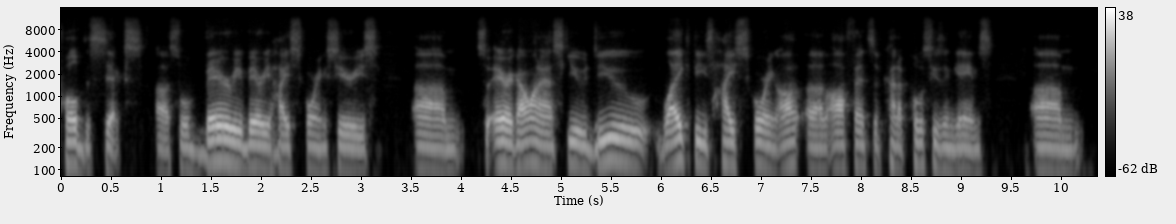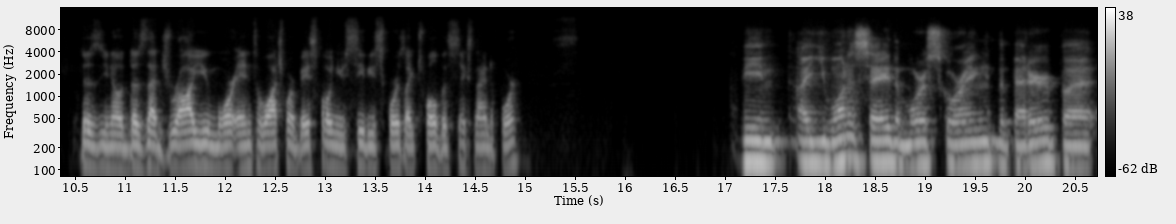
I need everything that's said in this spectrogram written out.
twelve to six. Uh, so very very high scoring series. Um, so Eric, I want to ask you: Do you like these high scoring uh, offensive kind of postseason games? Um, does you know does that draw you more in to watch more baseball when you see these scores like twelve to six, nine to four? I mean, uh, you want to say the more scoring, the better. But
